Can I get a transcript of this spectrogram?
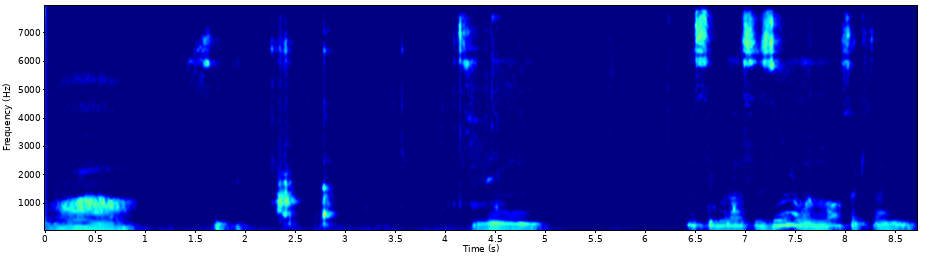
Uau! Vem uma segurançazinha, manual, só que tá em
